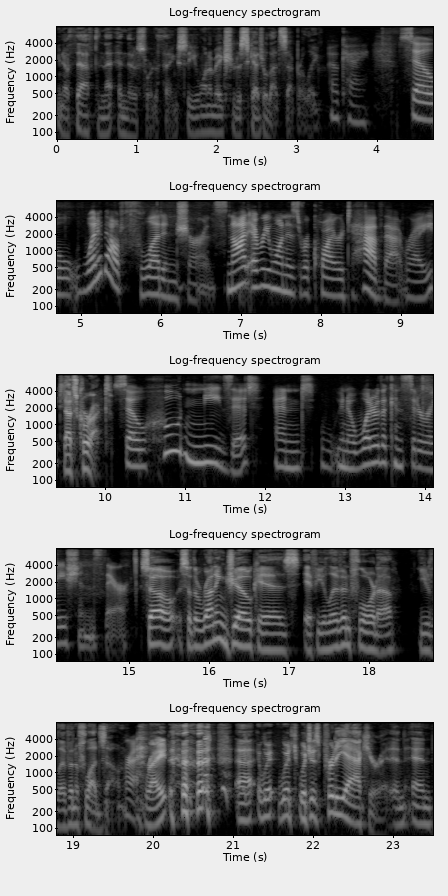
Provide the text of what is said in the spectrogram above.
you know, theft and that and those sort of things. So you want to make sure to schedule that separately. Okay. So, what about flood insurance? Not everyone is required to have that, right? That's correct. so, who needs it and you know, what are the considerations there? So so the running joke is if you live in Florida, you live in a flood zone, Right. Right, uh, which which is pretty accurate, and and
